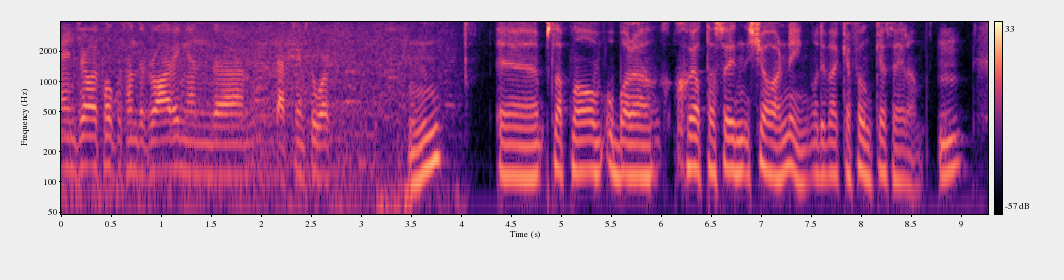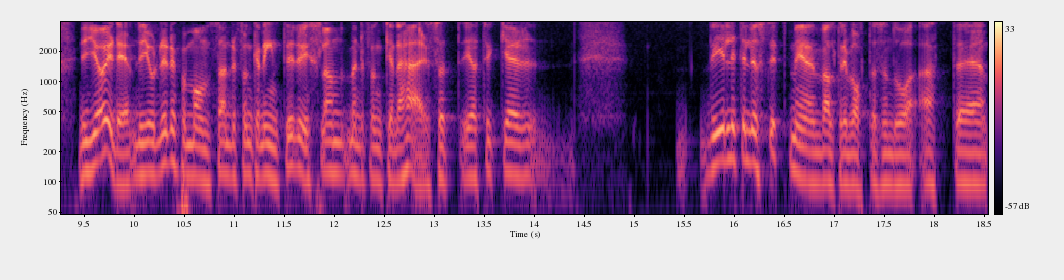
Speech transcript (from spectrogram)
enjoy, focus on the driving and um, that seems to work. Mm. Eh, slappna av och bara sköta sin körning och det verkar funka säger han. Mm. Det gör ju det. Det gjorde det på Monza. Det funkade inte i Ryssland men det funkade här. Så jag tycker det är lite lustigt med Valtteri Bottas ändå att, eh,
